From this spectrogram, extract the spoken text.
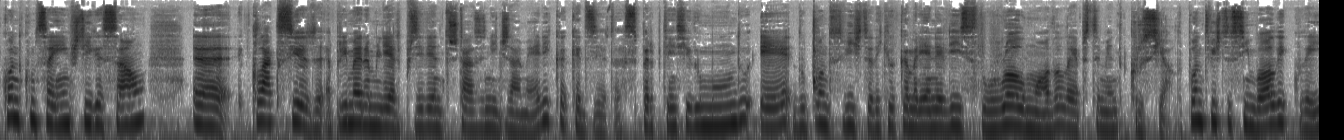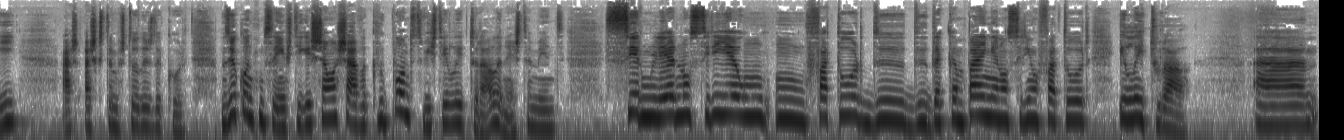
quando comecei a investigação, uh, claro que ser a primeira mulher presidente dos Estados Unidos da América, quer dizer, a superpotência do mundo, é, do ponto de vista daquilo que a Mariana disse, do role model, é absolutamente crucial. Do ponto de vista simbólico, daí Acho, acho, que estamos todas de acordo. Mas eu, quando comecei a investigação, achava que, do ponto de vista eleitoral, honestamente, ser mulher não seria um, um fator de, de, da campanha, não seria um fator eleitoral. Uh,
